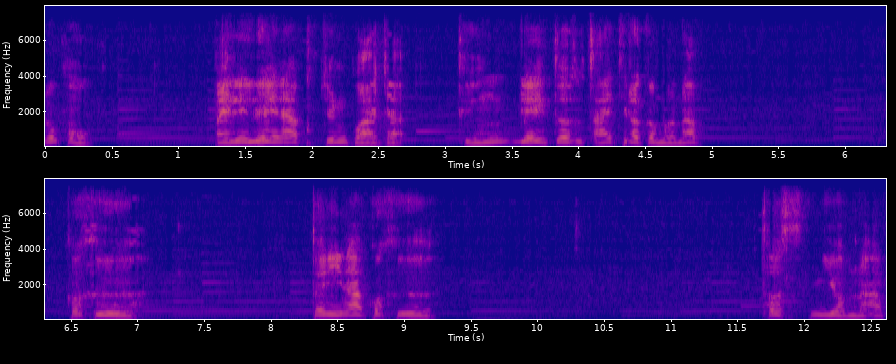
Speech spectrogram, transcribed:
ลบหกไปเรื่อยๆนะครับ จนกว่าจะถึงเลขตัวสุดท้ายที่เรากำหนดนะครับ ก็คือ ตัวนี้นะครับก็คือ ทศนิยมนะครับ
